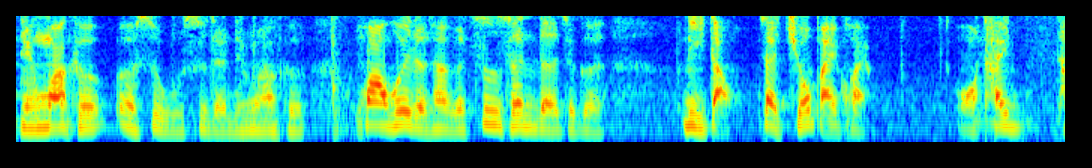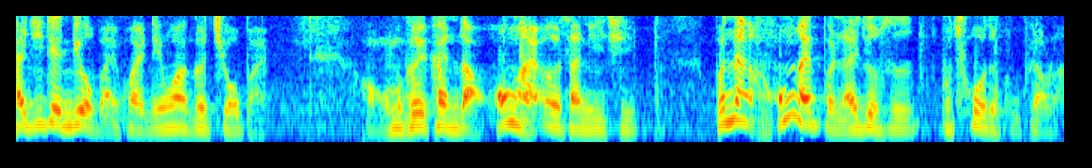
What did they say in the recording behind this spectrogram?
莲花科二四五四的莲花科发挥了它的支撑的这个力道，在九百块哦，台台积电六百块，莲花科九百。好，我们可以看到红海二三一七，本来红海本来就是不错的股票了，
